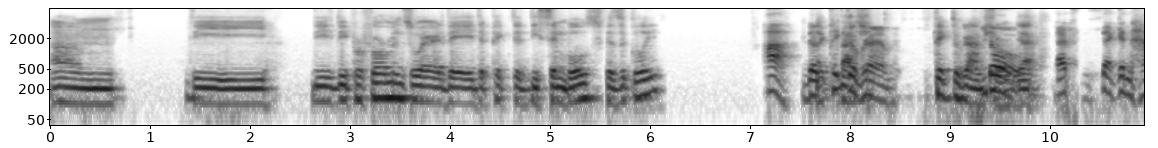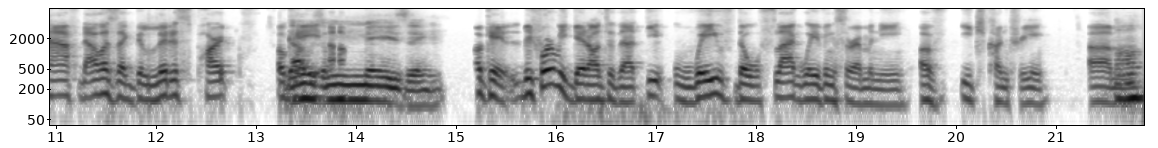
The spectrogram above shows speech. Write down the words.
um the the the performance where they depicted the symbols physically Ah, the Like pictogram. Pictogram show. Yo, Yeah. That's the second half. That was like the littest part. Okay that was um, amazing. okay. Before we get onto that, the wave, the flag waving ceremony of each country. Um, Uh-huh.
